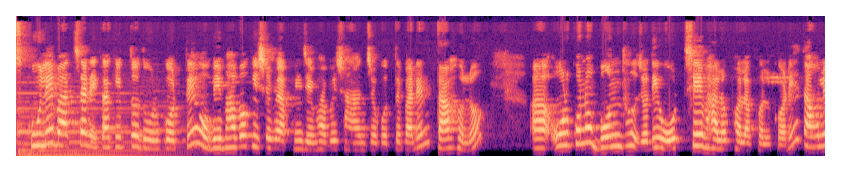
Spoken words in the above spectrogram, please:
স্কুলে বাচ্চার একাকিত্ব দূর করতে অভিভাবক হিসেবে আপনি যেভাবে সাহায্য করতে পারেন, তা হলো ওর কোনো বন্ধু যদি ওর চেয়ে ভালো ফলাফল করে, তাহলে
